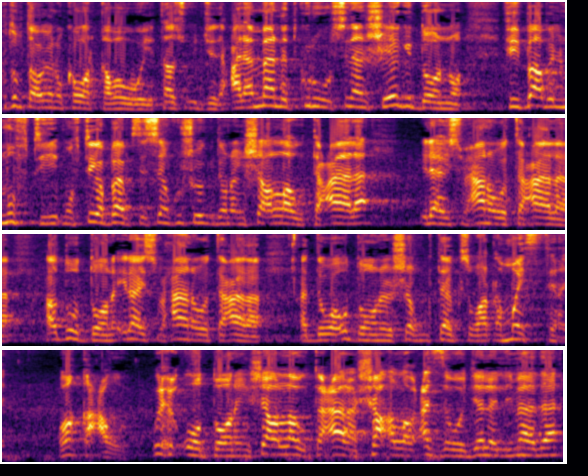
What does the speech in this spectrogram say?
kutubta waa inuu ka warqabo wey taas ujeeda calaa maa nadkuru sidaan sheegi doono fii baabi lmufti muftiga baabkiisa sidaan ku sheegi doono insha allahu tacaala ilaahay subxaanaه watacaala hadduu doono ilaahay subxaanaه watacaala hadde waa u doonayo sheekhu kitaabkiisa waa dhammaystiray waqaca wey wixii uu doonay in allahu tacaala sha allahu caza wajala limaada?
